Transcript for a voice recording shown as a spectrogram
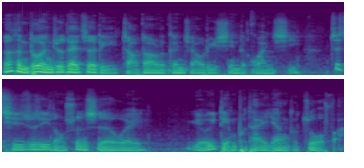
而很多人就在这里找到了跟焦虑新的关系。这其实就是一种顺势而为，有一点不太一样的做法。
